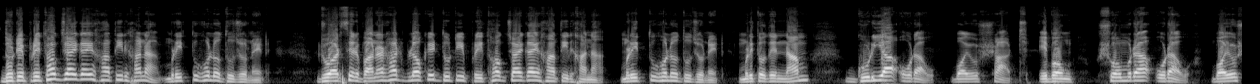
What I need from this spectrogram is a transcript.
দুটি পৃথক জায়গায় হাতির হানা, মৃত্যু হলো দুজনের। ডুয়ার্সের বানারহাট ব্লকের দুটি পৃথক জায়গায় হাতির হানা, মৃত্যু হলো দুজনের। মৃতদের নাম গুড়িয়া ওরাও, বয়স ষাট, এবং সোমরা ওরাও, বয়স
